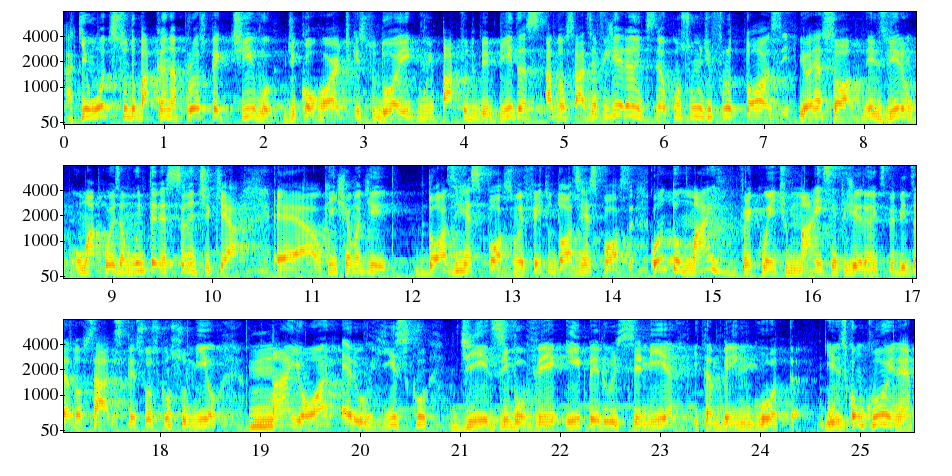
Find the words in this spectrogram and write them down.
Aqui um outro estudo bacana prospectivo de cohort que estudou aí o impacto de bebidas adoçadas e refrigerantes, né, o consumo de frutose. E olha só, eles viram uma coisa muito interessante que é, é o que a gente chama de dose-resposta, um efeito dose-resposta. Quanto mais frequente, mais refrigerantes, bebidas adoçadas pessoas consumiam, maior era o risco de desenvolver hiperuricemia e também gota. E eles concluem, né?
